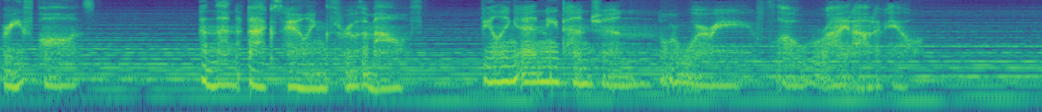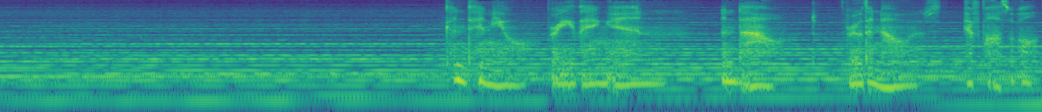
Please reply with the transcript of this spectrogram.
brief pause, and then exhaling through the mouth, feeling any tension or worry flow right out of you. Continue breathing in and out through the nose if possible.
